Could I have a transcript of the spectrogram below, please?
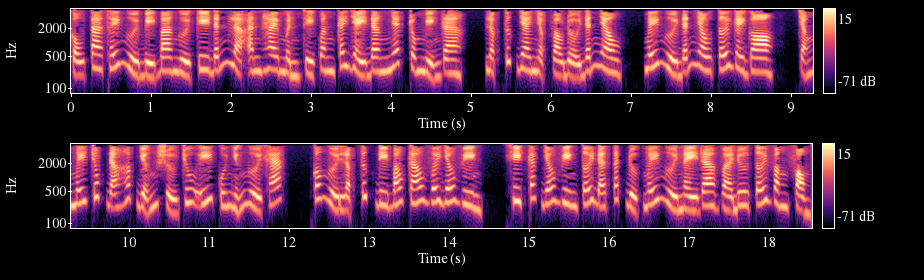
cậu ta thấy người bị ba người kia đánh là anh hai mình thì quăng cái giày đang nhét trong miệng ra, lập tức gia nhập vào đội đánh nhau, mấy người đánh nhau tới gây go, chẳng mấy chốc đã hấp dẫn sự chú ý của những người khác, có người lập tức đi báo cáo với giáo viên khi các giáo viên tới đã tách được mấy người này ra và đưa tới văn phòng,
